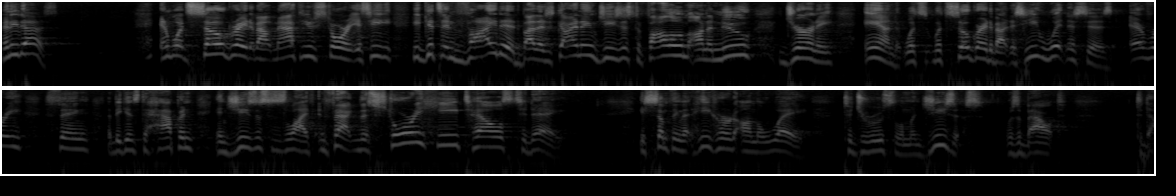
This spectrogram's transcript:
And he does. And what's so great about Matthew's story is he, he gets invited by this guy named Jesus to follow him on a new journey. And what's, what's so great about it is he witnesses everything that begins to happen in Jesus' life. In fact, the story he tells today is something that he heard on the way to Jerusalem when Jesus was about to die.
